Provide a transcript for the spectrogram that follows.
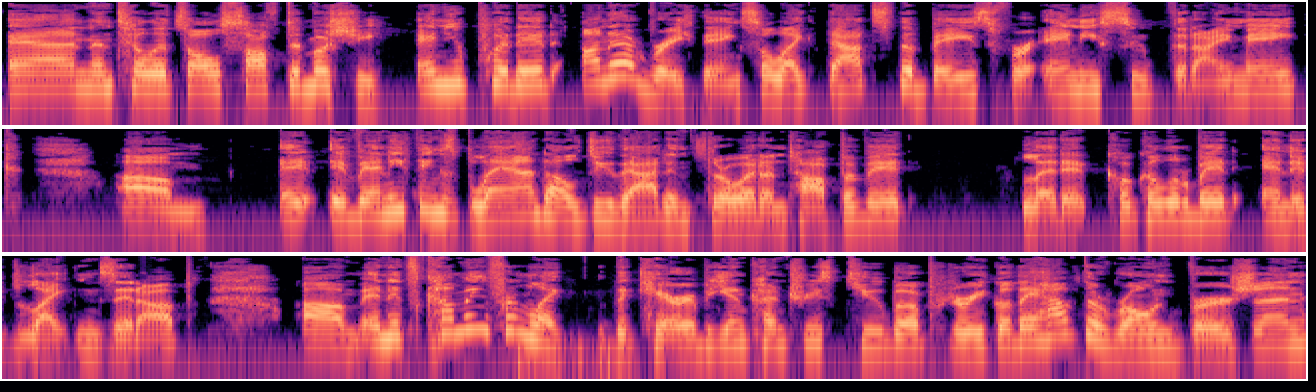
and until it's all soft and mushy and you put it on everything so like that's the base for any soup that i make um, if anything's bland i'll do that and throw it on top of it let it cook a little bit and it lightens it up. Um, and it's coming from like the Caribbean countries, Cuba, Puerto Rico. They have their own version.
